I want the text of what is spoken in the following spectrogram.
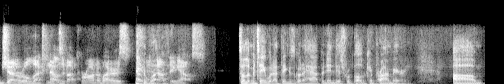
general election. That was about coronavirus and right. nothing else. So let me tell you what I think is going to happen in this Republican primary. Um,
